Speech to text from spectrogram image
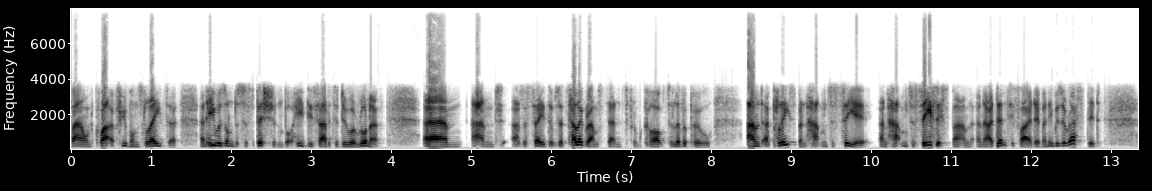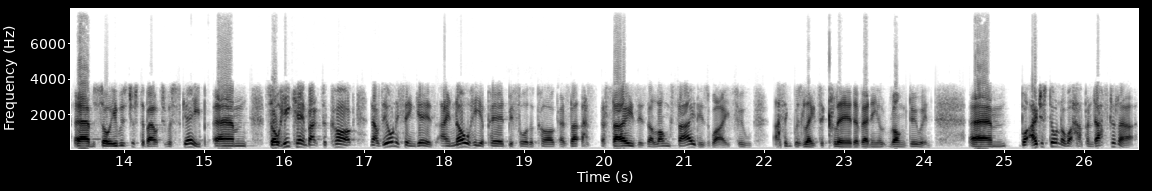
found quite a few months later, and he was under suspicion, but he decided to do a runner. Um, and as I say, there was a telegram sent from Cork to Liverpool, and a policeman happened to see it and happened to see this man and identified him, and he was arrested. Um, so he was just about to escape. Um, so he came back to Cork. Now the only thing is, I know he appeared before the Cork as as assizes alongside his wife, who I think was later cleared of any wrongdoing. Um, but I just don't know what happened after that.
